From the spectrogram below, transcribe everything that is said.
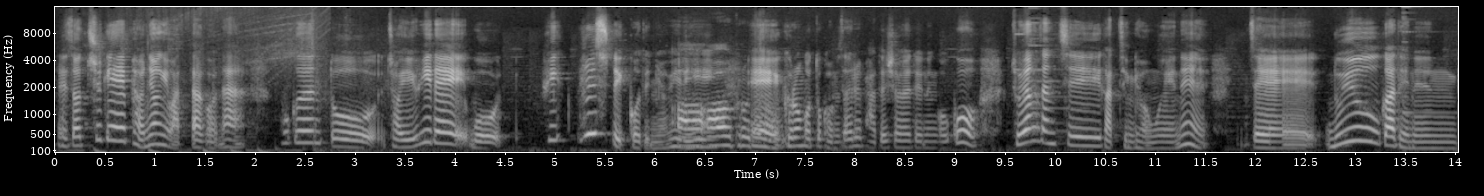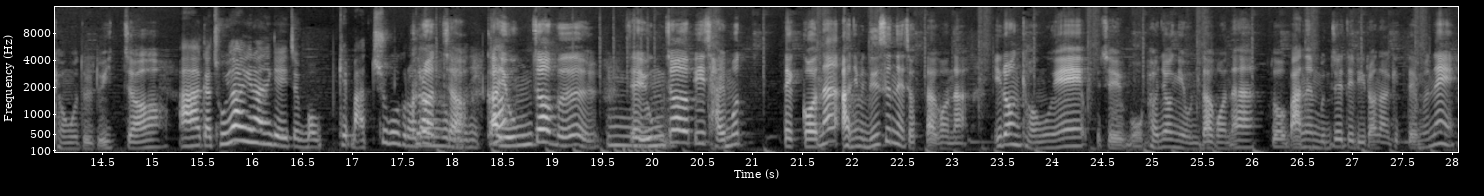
그래서 축에 변형이 왔다거나 혹은 또 저희 휠에 뭐 휠, 휠 수도 있거든요. 휠이. 아, 아, 그렇죠. 예, 그런 것도 검사를 받으셔야 되는 거고 조향장치 같은 경우에는 이제 누유가 되는 경우들도 있죠. 아, 그러니까 조향이라는 게 이제 뭐 이렇게 맞추고 그렇죠. 거니까. 그러니까 용접을 음. 이제 용접이 잘못 됐거나 아니면 느슨해졌다거나 이런 경우에 이제 뭐 변형이 온다거나 또 많은 문제들이 일어나기 때문에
